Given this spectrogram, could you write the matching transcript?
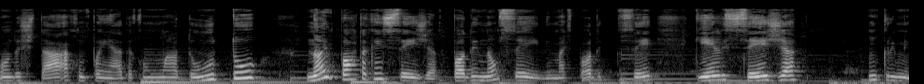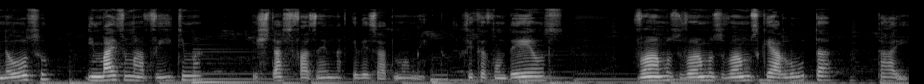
quando está acompanhada com um adulto, não importa quem seja, pode não ser ele, mas pode ser que ele seja um criminoso e mais uma vítima está se fazendo naquele exato momento. Fica com Deus. Vamos, vamos, vamos, que a luta está aí.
